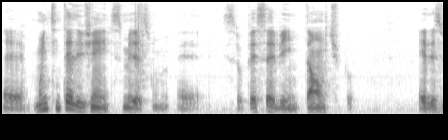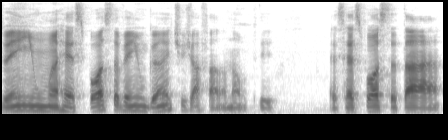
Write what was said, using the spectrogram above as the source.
é, muito inteligentes mesmo, é, se eu percebi. Então, tipo, eles veem uma resposta, vem um gancho e já falam, não, essa resposta tá,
